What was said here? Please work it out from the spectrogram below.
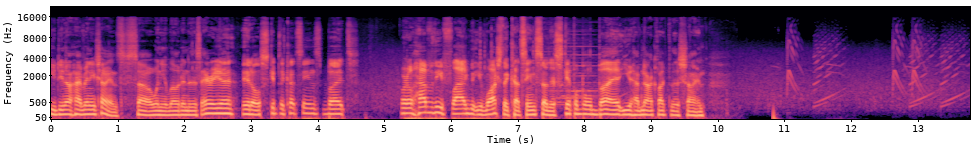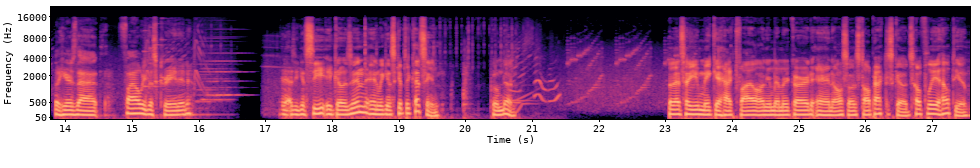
you do not have any shines. So when you load into this area, it'll skip the cutscenes, but or it'll have the flag that you've watched the cutscenes, so they're skippable, but you have not collected the shine. So here's that file we just created. And as you can see, it goes in and we can skip the cutscene. Boom, done. So that's how you make a hacked file on your memory card and also install practice codes. Hopefully it helped you.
